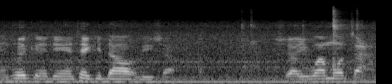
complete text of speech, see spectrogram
and hook it and then take your dog leash out. Show you one more time.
